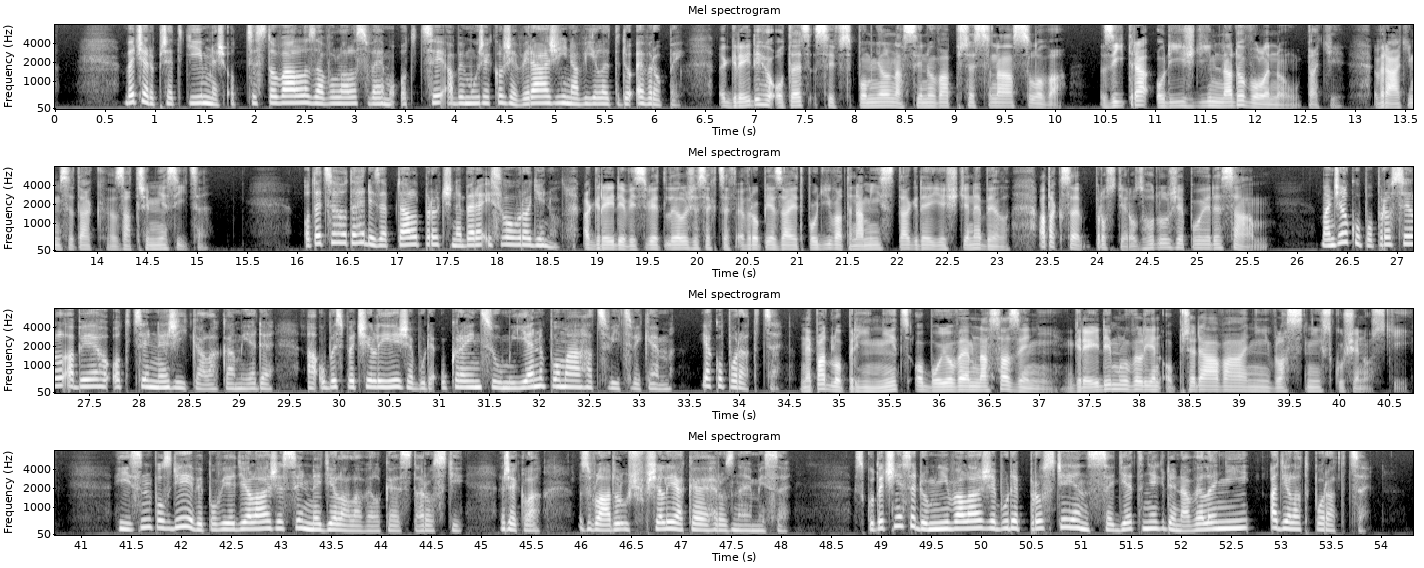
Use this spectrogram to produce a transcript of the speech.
Večer předtím, než odcestoval, zavolal svému otci, aby mu řekl, že vyráží na výlet do Evropy. Gradyho otec si vzpomněl na synova přesná slova. Zítra odjíždím na dovolenou, tati. Vrátím se tak za tři měsíce. Otec se ho tehdy zeptal, proč nebere i svou rodinu. A Grady vysvětlil, že se chce v Evropě zajet podívat na místa, kde ještě nebyl. A tak se prostě rozhodl, že pojede sám. Manželku poprosil, aby jeho otci neříkala, kam jede a ubezpečili ji, že bude Ukrajincům jen pomáhat s výcvikem, jako poradce. Nepadlo prý nic o bojovém nasazení. Grady mluvil jen o předávání vlastních zkušeností. Heason později vypověděla, že si nedělala velké starosti. Řekla, zvládl už všelijaké hrozné mise. Skutečně se domnívala, že bude prostě jen sedět někde na velení a dělat poradce.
